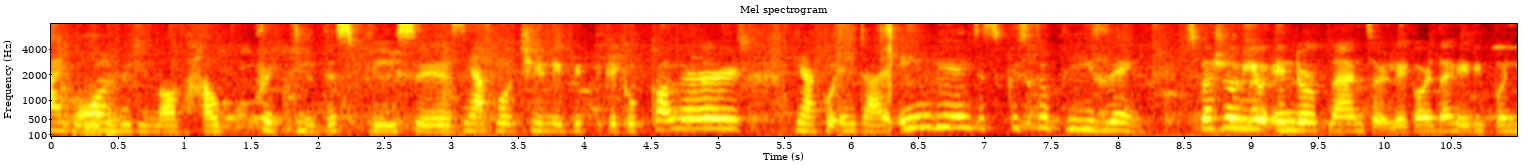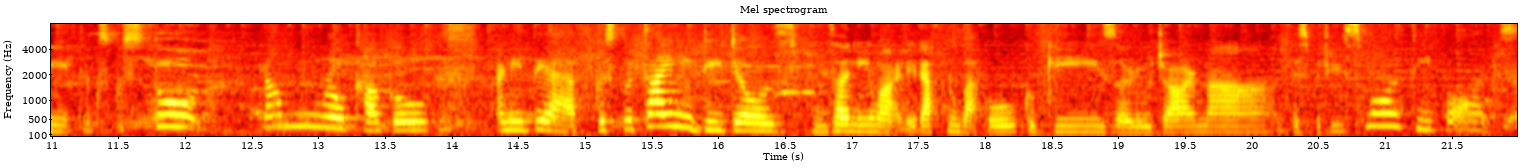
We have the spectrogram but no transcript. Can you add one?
I already love how pretty this place is. यहाँको छिर्ने बित्तिकैको कलर यहाँको इन्टायर एम्बियन्स इज कस्तो प्लिजिङ स्पेसली यो इन्डोर प्लान्ट्सहरूले गर्दाखेरि पनि it looks कस्तो राम्रो खालको अनि दे हेभ कस्तो टाइनी डिटेल्स हुन्छ नि उहाँहरूले राख्नु भएको कुकिजहरू जारमा त्यसपछि small tea pots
